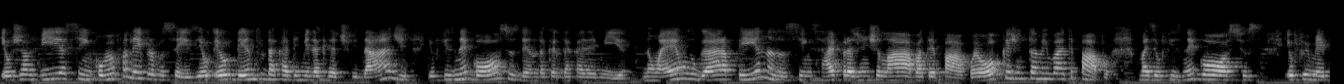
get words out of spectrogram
eu já vi, assim, como eu falei para vocês, eu, eu, dentro da Academia da Criatividade, eu fiz negócios dentro da, da academia. Não é um lugar apenas, assim, sabe, pra gente lá bater papo. É óbvio que a gente também bate papo, mas eu fiz negócios, eu firmei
